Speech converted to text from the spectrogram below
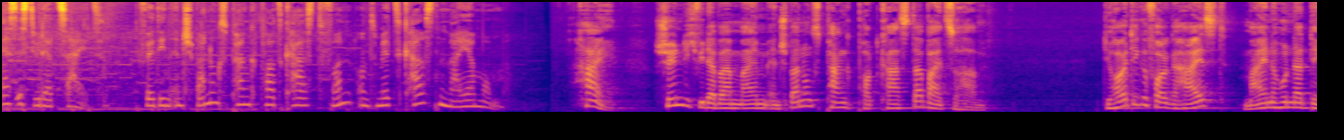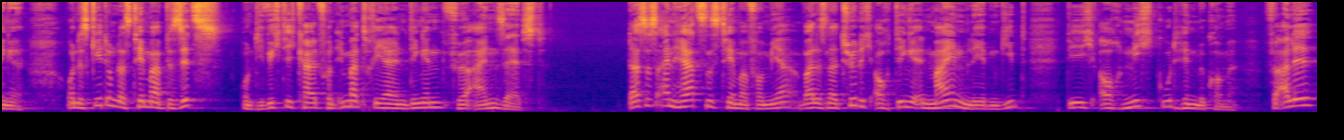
Es ist wieder Zeit für den Entspannungspunk-Podcast von und mit Carsten Meyer-Mumm. Hi, schön dich wieder bei meinem Entspannungspunk-Podcast dabei zu haben. Die heutige Folge heißt Meine 100 Dinge und es geht um das Thema Besitz und die Wichtigkeit von immateriellen Dingen für einen selbst. Das ist ein Herzensthema von mir, weil es natürlich auch Dinge in meinem Leben gibt, die ich auch nicht gut hinbekomme. Für alle,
